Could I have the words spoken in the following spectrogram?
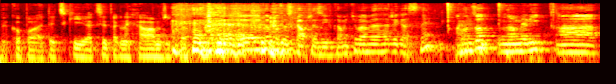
jako poetický, tak si tak nechávám říkat. Je je to hezká přezdívka, my ti budeme říkat sny. A Honzo, no milý, a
